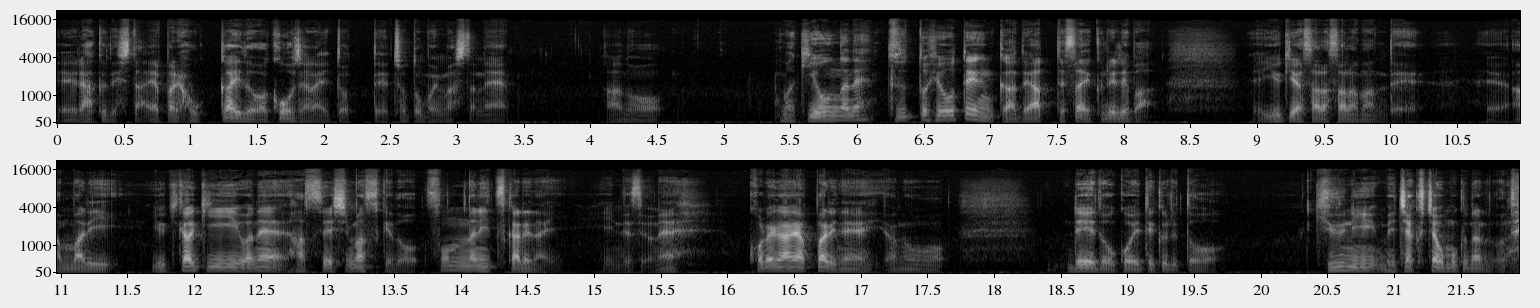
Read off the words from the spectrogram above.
えー、楽でした。やっぱり北海道はこうじゃないとってちょっと思いましたね。あのまあ、気温がねずっと氷点下であってさえくれれば雪はサラサラなんでえあんまり雪かきはね発生しますけどそんなに疲れないんですよね。これがやっぱりねあの0度を超えてくると急にめちゃくちゃ重くなるので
